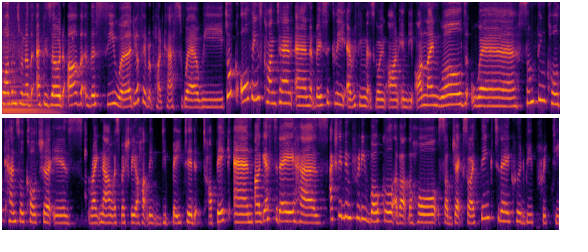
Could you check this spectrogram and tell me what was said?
Welcome to another episode of The C Word, your favorite podcast where we talk all things content and basically everything that's going on in the online world, where something called cancel culture is right now, especially a hotly debated topic. And our guest today has actually been pretty vocal about the whole subject. So I think today could be pretty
